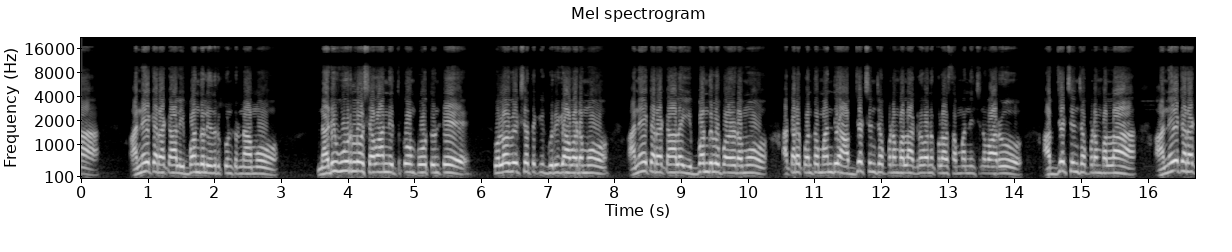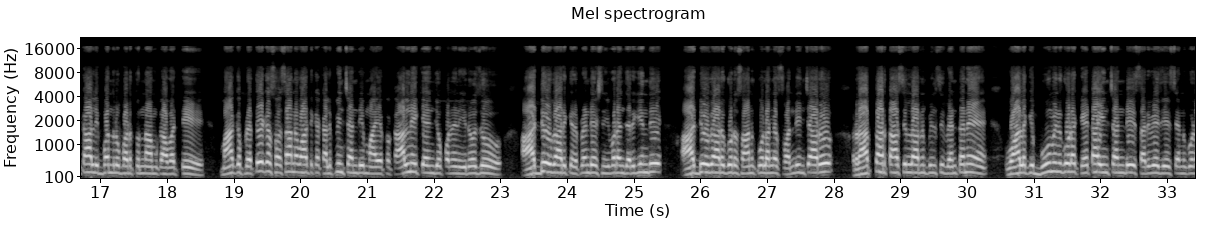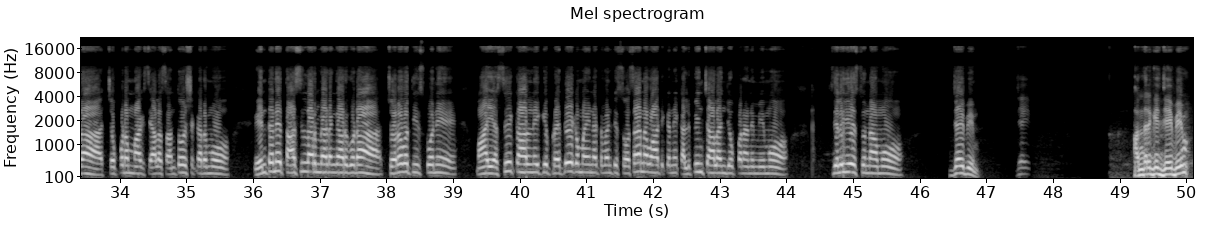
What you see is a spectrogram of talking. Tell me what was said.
అనేక రకాల ఇబ్బందులు ఎదుర్కొంటున్నాము. నడి ఊర్లో శవాన్ని ఎత్తుకొని పోతుంటే కులవీక్షతకి గురి కావడము అనేక రకాల ఇబ్బందులు పడడము అక్కడ కొంతమంది అబ్జెక్షన్ చెప్పడం వల్ల అగ్రవర్ణ కులాలకు సంబంధించిన వారు అబ్జెక్షన్ చెప్పడం వల్ల అనేక రకాల ఇబ్బందులు పడుతున్నాం కాబట్టి మాకు ప్రత్యేక శ్మశాన వాటిక కల్పించండి. మా యొక్క కాలనీకి అని చెప్పి నేను ఈరోజు ఆర్డీఓ గారికి రిప్రజెంటేషన్ ఇవ్వడం జరిగింది. ఆర్డీఓ గారు కూడా సానుకూలంగా స్పందించారు. రాప్తార్ తహసీల్దార్ని పిలిచి వెంటనే వాళ్ళకి భూమిని కూడా కేటాయించండి. సర్వే చేసి అని కూడా చెప్పడం మాకు చాలా సంతోషకరము. వెంటనే తహసీల్దార్ మేడం గారు కూడా చొరవ తీసుకొని మా ఎస్సీ కాలనీకి ప్రత్యేకమైనటువంటి శ్మశాన వాటికని కల్పించాలని చెప్పనని మేము తెలియజేస్తున్నాము. జై భీమ్. అందరికీ జై భీమ్.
